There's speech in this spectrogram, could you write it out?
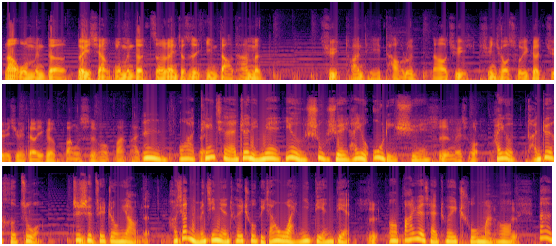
那我们的对象，我们的责任就是引导他们去团体讨论，然后去寻求出一个解决的一个方式或方案。嗯，哇，听起来这里面又有数学，还有物理学，是没错，还有团队合作。这是最重要的。好像你们今年推出比较晚一点点，是嗯，八月才推出嘛，哦，那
